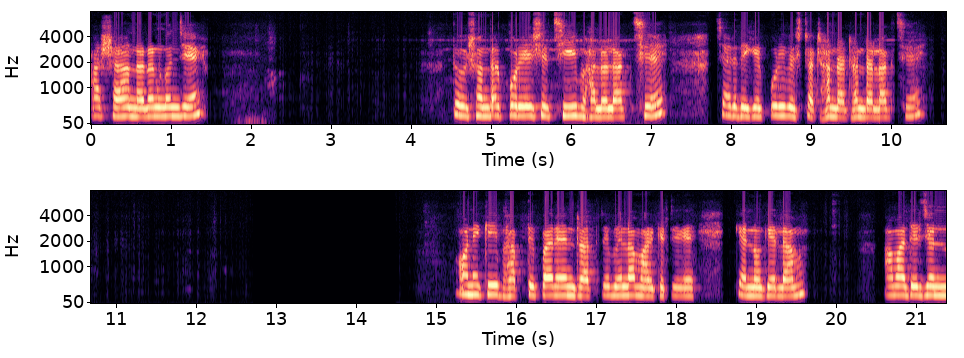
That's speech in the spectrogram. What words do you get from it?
আসা নারায়ণগঞ্জে। তো সন্ধ্যার পরে এসেছি, ভালো লাগছে। চারিদিকের পরিবেশটা ঠান্ডা ঠান্ডা লাগছে। অনেকেই ভাবতে পারেন, রাত্রেবেলা মার্কেটে কেন গেলাম? আমাদের জন্য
